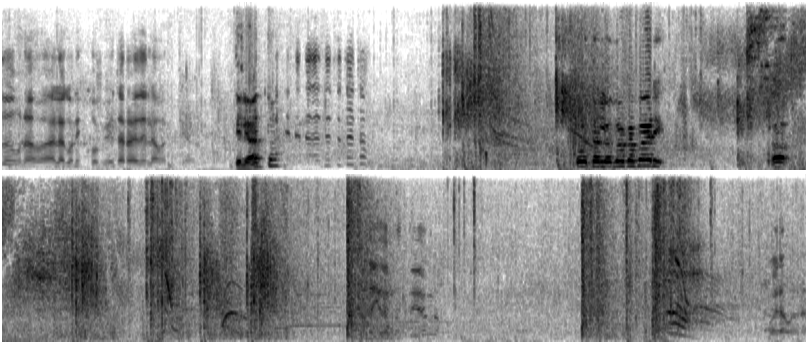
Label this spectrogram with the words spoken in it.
¿Cómo mató de una bala con escopeta a través de la barca? ¿Te levanto? ¡Oh, están los dos acá, padre! ¡Oh! Está ayudando, está ayudando. Buena, buena.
